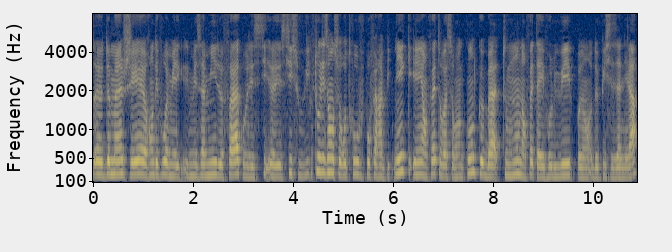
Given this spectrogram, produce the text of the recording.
demain j'ai rendez-vous à mes, amis de fac, on est 6 ou 8. Tous les ans, on se retrouve pour faire un pique-nique et en fait, on va se rendre compte que bah, tout le monde en fait a évolué depuis ces années-là.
